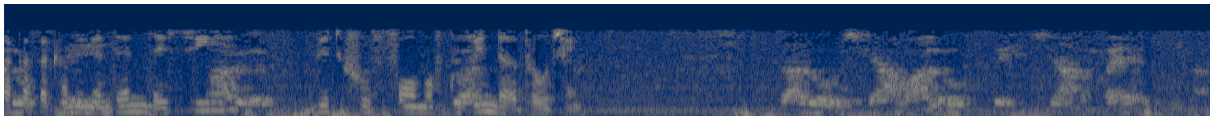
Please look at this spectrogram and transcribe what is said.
sakas are coming and then they see beautiful form of Govinda approaching. चारों ओर श्याम आलोक से श्याममय दिखा।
